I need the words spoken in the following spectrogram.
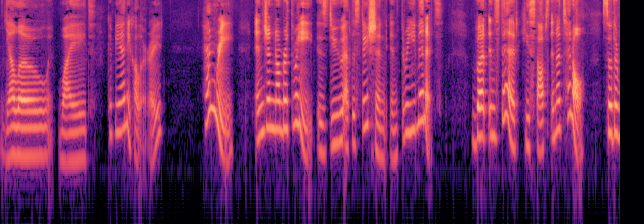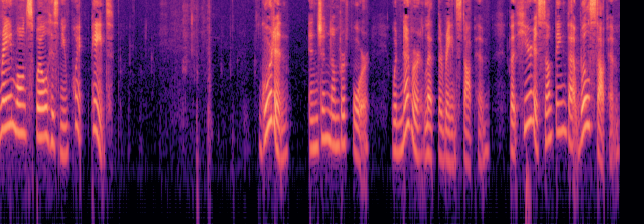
yellow, and white. Could be any color, right? Henry, engine number three, is due at the station in three minutes. But instead, he stops in a tunnel, so the rain won't spoil his new paint. Gordon, engine number four, would never let the rain stop him. But here is something that will stop him.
